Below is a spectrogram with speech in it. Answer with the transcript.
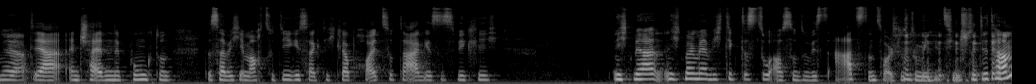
ja. der entscheidende Punkt. Und das habe ich eben auch zu dir gesagt. Ich glaube, heutzutage ist es wirklich nicht, mehr, nicht mal mehr wichtig, dass du, außer du bist Arzt, dann solltest du Medizin studiert haben.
